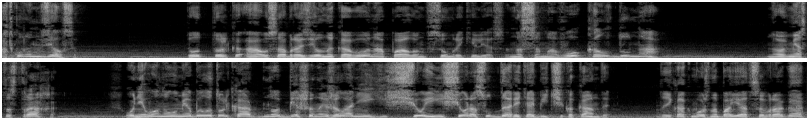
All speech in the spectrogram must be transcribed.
Откуда он взялся?» Тут только Ау сообразил, на кого напал он в сумраке леса. На самого колдуна. Но вместо страха у него на уме было только одно бешеное желание еще и еще раз ударить обидчика Канды. Да и как можно бояться врага,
